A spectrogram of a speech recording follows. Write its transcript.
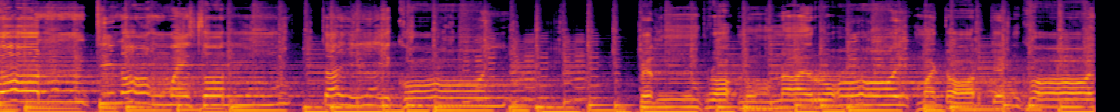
คนที่น้องไม่สนใจคอย เป็นเพราะหนุ่มนายร้อยมาจอดเจ็งคอย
